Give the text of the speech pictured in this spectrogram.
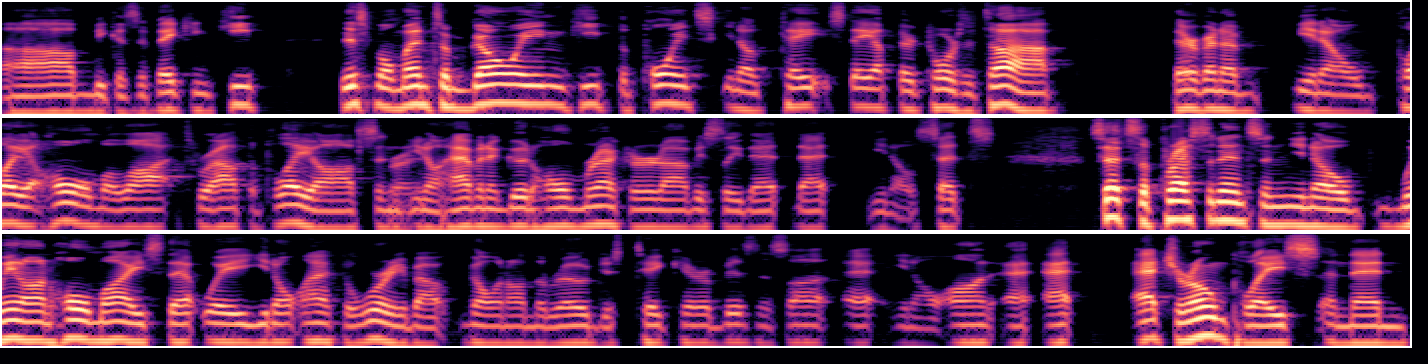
uh, because if they can keep this momentum going, keep the points, you know, t- stay up there towards the top, they're going to, you know, play at home a lot throughout the playoffs and, Right. you know, having a good home record, obviously that, that, you know, sets, sets the precedence and, you know, win on home ice. That way you don't have to worry about going on the road. Just take care of business on, at, you know, on, at, at, at your own place and then,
